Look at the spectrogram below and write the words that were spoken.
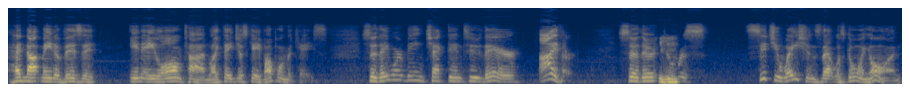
had not made a visit in a long time, like they just gave up on the case, so they weren't being checked into there either. So there, there Mhm. was situations that was going on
